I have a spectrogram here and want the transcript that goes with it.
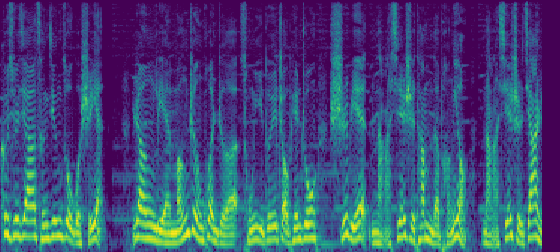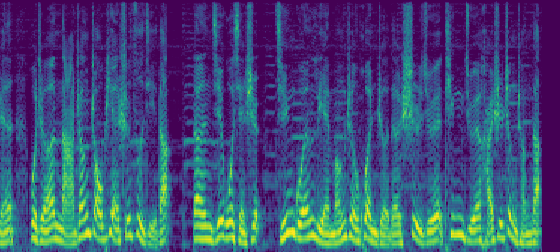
科学家曾经做过实验，让脸盲症患者从一堆照片中识别哪些是他们的朋友，哪些是家人，或者哪张照片是自己的。但结果显示，尽管脸盲症患者的视觉、听觉还是正常的，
